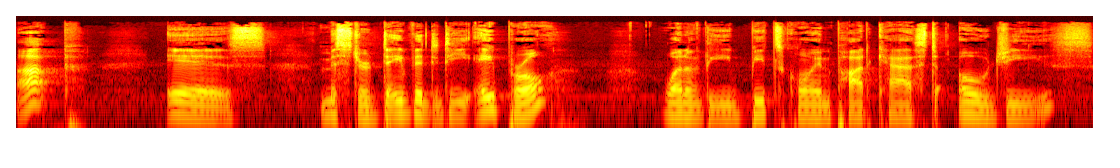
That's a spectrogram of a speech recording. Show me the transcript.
up is Mr. David D. April, one of the BeatzCoin podcast OGs.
